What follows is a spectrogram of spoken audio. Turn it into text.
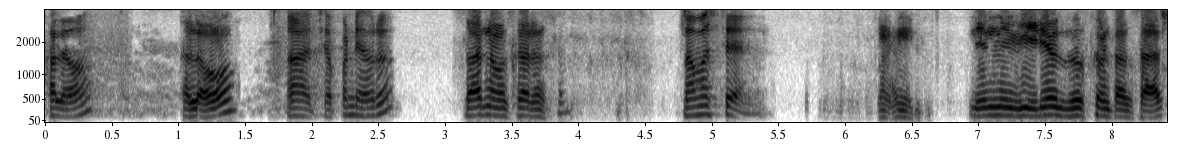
హలో? హలో? చెప్పండి ఎవరు? సార్ నమస్కారం సార్. నమస్తే అండి. నేను మీ వీడియోలు చూస్తుంటాను సార్.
